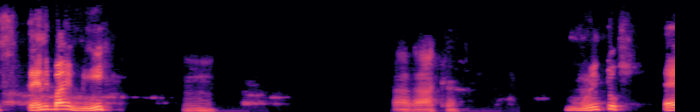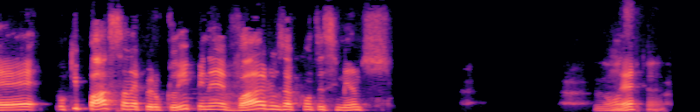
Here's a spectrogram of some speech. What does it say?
Stand By Me. Hum. Caraca. Muito. É, o que passa, né, pelo clipe, né? Vários acontecimentos. Nossa, né? cara.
